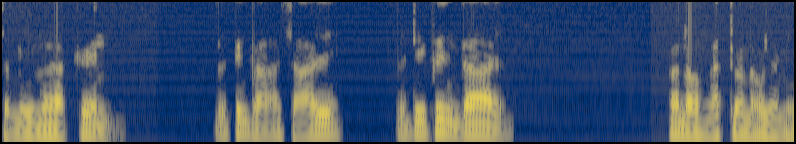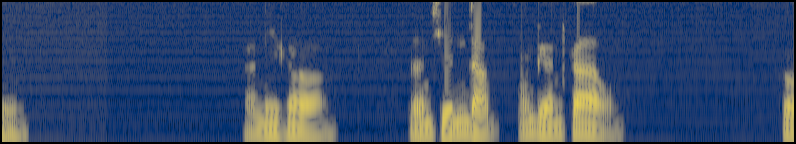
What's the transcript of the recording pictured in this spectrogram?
จะมีมากขึ้นโดยพึ่งพาอาศัยโดยที่พึ่งได้ เพราะเราหัดตัวเราอย่างนี้ อันนี้ก็เป็นศีลดับของเดือนเก้าก็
